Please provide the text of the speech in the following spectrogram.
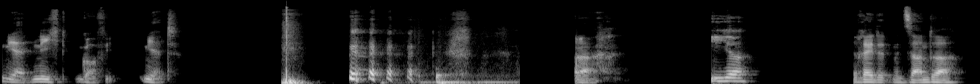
Niet, nicht Goffi. Niet. Ach. Ihr redet mit Sandra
